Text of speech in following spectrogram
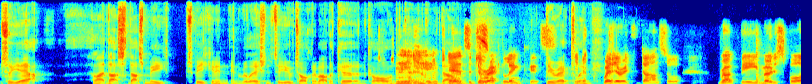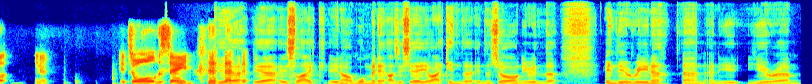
so yeah, like that's that's me speaking in, in relation to you talking about the curtain call and the mm-hmm. Yeah, it's a direct link. It's direct link. Know, whether it's dance or rugby, motorsport, you know, it's all the same. yeah, yeah. It's like you know, one minute, as you say, you're like in the in the zone, you're in the in the arena, and and you you're um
